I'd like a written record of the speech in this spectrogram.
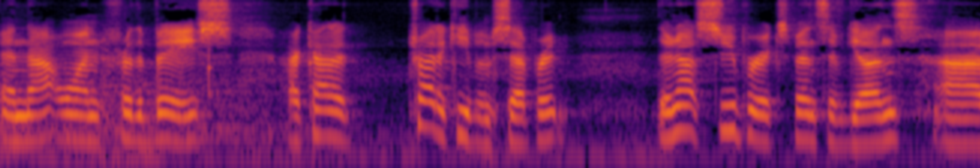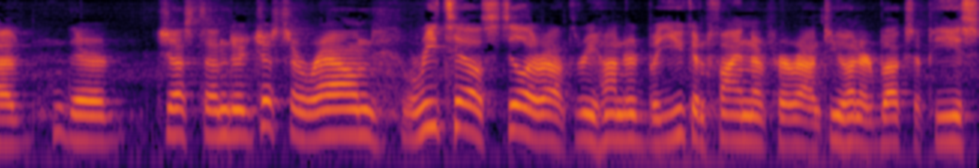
and that one for the base. I kind of try to keep them separate. They're not super expensive guns. Uh, they're just under, just around, retail is still around 300 but you can find them for around 200 bucks a piece.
